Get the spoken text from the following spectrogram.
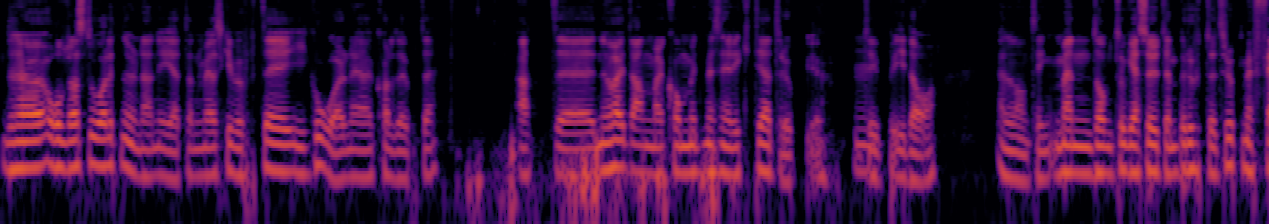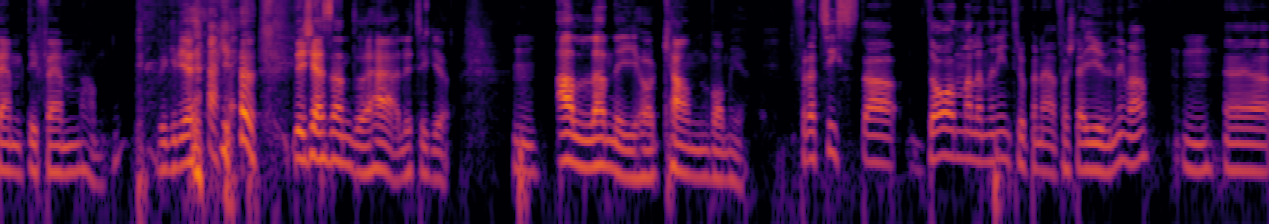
den har åldrats dåligt nu den här nyheten, men jag skrev upp det igår när jag kollade upp det. Att eh, nu har ju Danmark kommit med sin riktiga trupp ju, Mm. typ idag. Eller någonting. Men de tog alltså ut en bruttotrupp med 55 man. Det känns ändå härligt tycker jag. Mm. Alla ni har, kan vara med. För att sista dagen man lämnar in truppen är första juni va? Mm. Eh,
